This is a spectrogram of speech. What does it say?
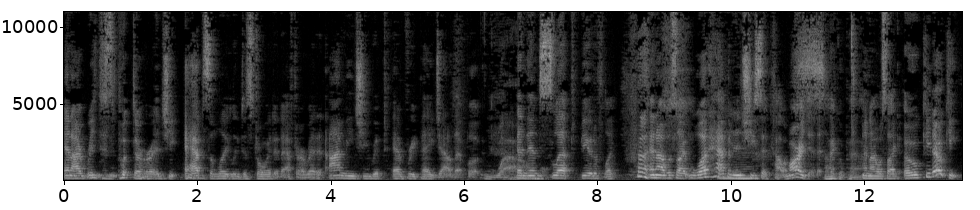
And I read this book to her, and she absolutely destroyed it after I read it. I mean, she ripped every page out of that book. Wow. And then slept beautifully. and I was like, What happened? And she said, Calamari did it. Psychopath. And I was like, okie dokie.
